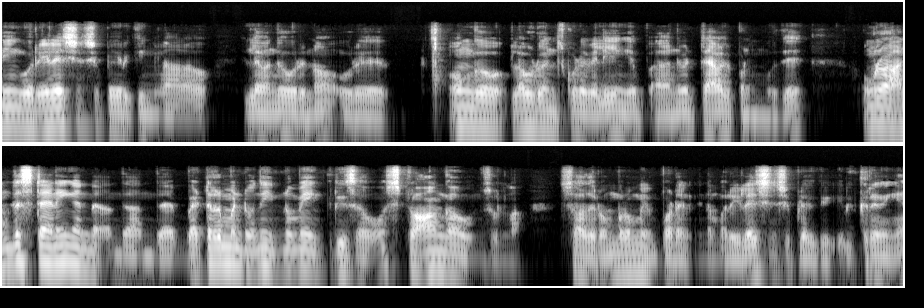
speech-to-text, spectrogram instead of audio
நீங்கள் ஒரு ரிலேஷன்ஷிப் இருக்கீங்களாலோ இல்லை வந்து ஒரு நோ ஒரு உங்கள் லவ்ட் ஒன்ஸ் கூட வெளியே இங்கே அந்த மாதிரி ட்ராவல் பண்ணும்போது உங்களோட அண்டர்ஸ்டாண்டிங் அண்ட் அந்த அந்த பெட்டர்மெண்ட் வந்து இன்னுமே இன்க்ரீஸ் ஆகும் ஸ்ட்ராங் ஆகும்னு சொல்லலாம். ஸோ அது ரொம்ப ரொம்ப இம்பார்ட்டன்ட் இந்த மாதிரி ரிலேஷன்ஷிப்பில் இருக்கு இருக்கிறவங்க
